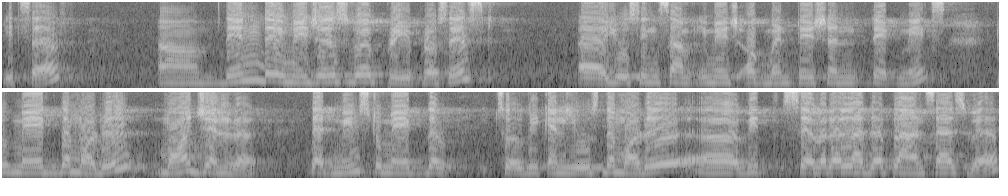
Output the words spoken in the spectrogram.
itself. Um, then the images were pre-processed uh, using some image augmentation techniques to make the model more general. That means to make the, so we can use the model uh, with several other plants as well.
